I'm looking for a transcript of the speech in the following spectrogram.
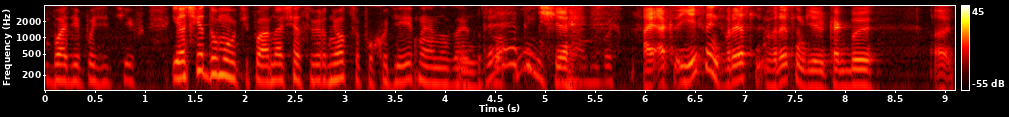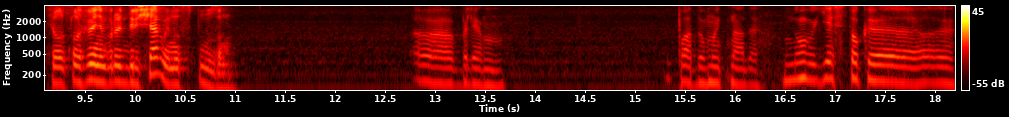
боди позитив. Я вообще думал, типа, она сейчас вернется, похудеет, наверное, за этот Да ты Ну, небось. А, а есть кто-нибудь в, ресл- в рестлинге как бы э, телосложение вроде дрещавый, но с пузом? Э, блин. Подумать надо. Ну, есть только э,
